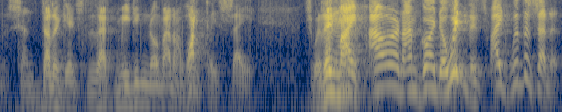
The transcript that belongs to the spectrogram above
I'll send delegates to that meeting no matter what they say. It's within my power, and I'm going to win this fight with the Senate.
